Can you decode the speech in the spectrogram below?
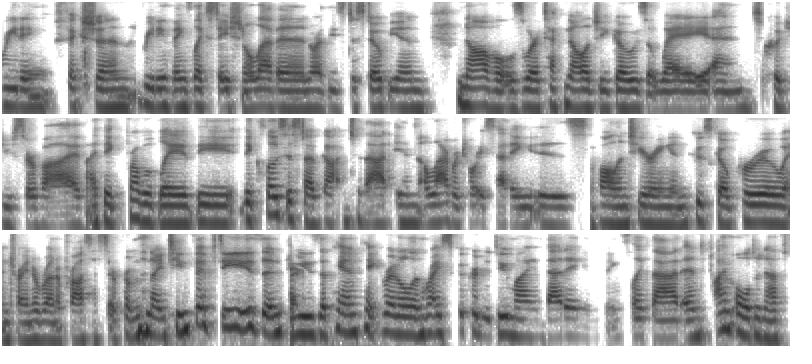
reading fiction, reading things like Station 11 or these dystopian novels where technology goes away and could you survive? I think probably the, the closest I've gotten to that in a laboratory setting is volunteering in Cusco, Peru, and trying to run a processor from the 1950s and use a pancake griddle and rice cooker to do my embedding things like that. And I'm old enough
